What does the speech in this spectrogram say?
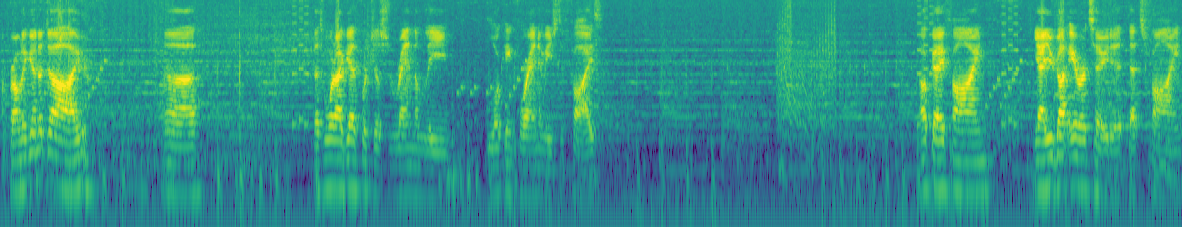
I'm probably gonna die. Uh, that's what I get for just randomly looking for enemies to fight. Okay, fine. Yeah, you got irritated. That's fine.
